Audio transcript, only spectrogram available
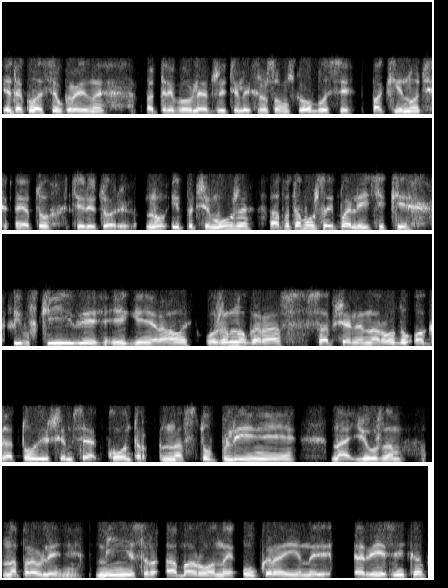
Итак, власти Украины потребовали от жителей Херсонской области покинуть эту территорию. Ну и почему же? А потому что и политики и в Киеве, и генералы уже много раз сообщали народу о готовящемся контрнаступлении на южном направлении. Министр обороны Украины Резников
